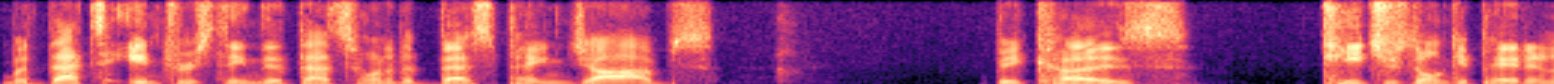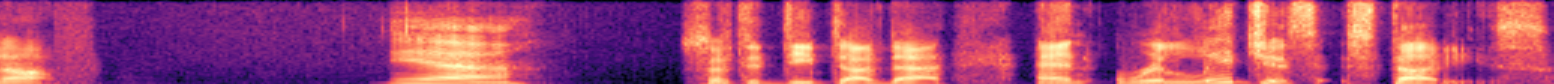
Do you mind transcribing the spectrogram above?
But that's interesting that that's one of the best paying jobs because teachers don't get paid enough. Yeah. So I have to deep dive that. And religious studies.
